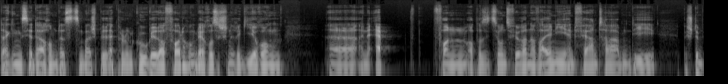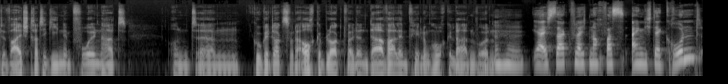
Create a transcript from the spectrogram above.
Da ging es ja darum, dass zum Beispiel Apple und Google auf Forderung der russischen Regierung äh, eine App von Oppositionsführer Nawalny entfernt haben, die bestimmte Wahlstrategien empfohlen hat und ähm, Google Docs wurde auch geblockt, weil dann da Wahlempfehlungen hochgeladen wurden. Mhm. Ja, ich sag vielleicht noch, was eigentlich der Grund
